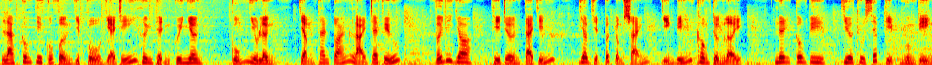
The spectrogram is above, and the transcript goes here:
là công ty cổ phần dịch vụ giải trí Hưng Thịnh Quy Nhơn cũng nhiều lần chậm thanh toán lại trái phiếu với lý do thị trường tài chính, giao dịch bất động sản diễn biến không thuận lợi nên công ty chưa thu xếp kịp nguồn tiền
